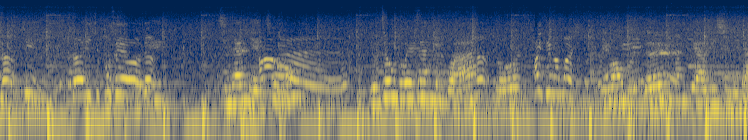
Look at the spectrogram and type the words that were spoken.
자, 지, 자, 이쪽 보세요. 자, 우리 지난 예총 유정구 회장님과 또 파이팅 한번 하시죠. 임원분들 함께하고 계십니다.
